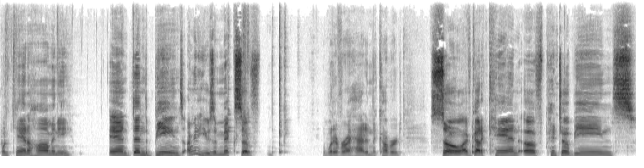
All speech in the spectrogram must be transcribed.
One can of hominy. And then the beans, I'm going to use a mix of whatever I had in the cupboard. So I've got a can of pinto beans.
